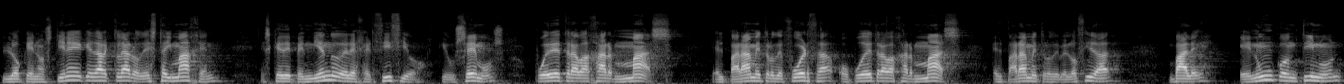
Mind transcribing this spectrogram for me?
Lo que nos tiene que quedar claro de esta imagen es que dependiendo del ejercicio que usemos, puede trabajar más el parámetro de fuerza o puede trabajar más el parámetro de velocidad, ¿vale? En un continuum,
